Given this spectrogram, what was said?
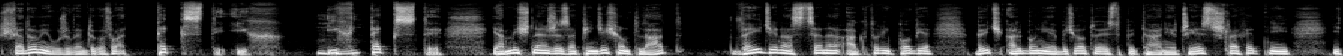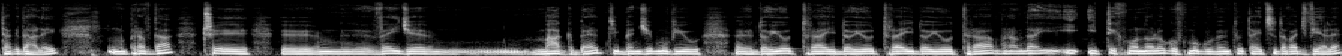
świadomie używam tego słowa, teksty ich, ich teksty. Ja myślę, że za 50 lat wejdzie na scenę aktor i powie być albo nie być, oto jest pytanie, czy jest szlachetniej i tak dalej, prawda? Czy y, wejdzie Macbeth i będzie mówił y, do jutra i do jutra i do jutra, prawda? I, i, I tych monologów mógłbym tutaj cytować wiele,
